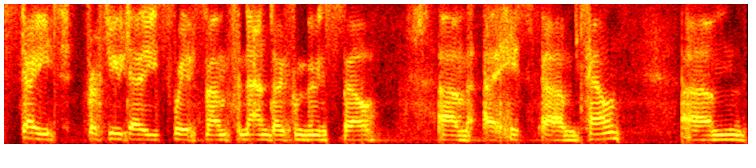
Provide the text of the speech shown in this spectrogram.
stayed for a few days with um, Fernando from Moonspell um, at his um, town. Um,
